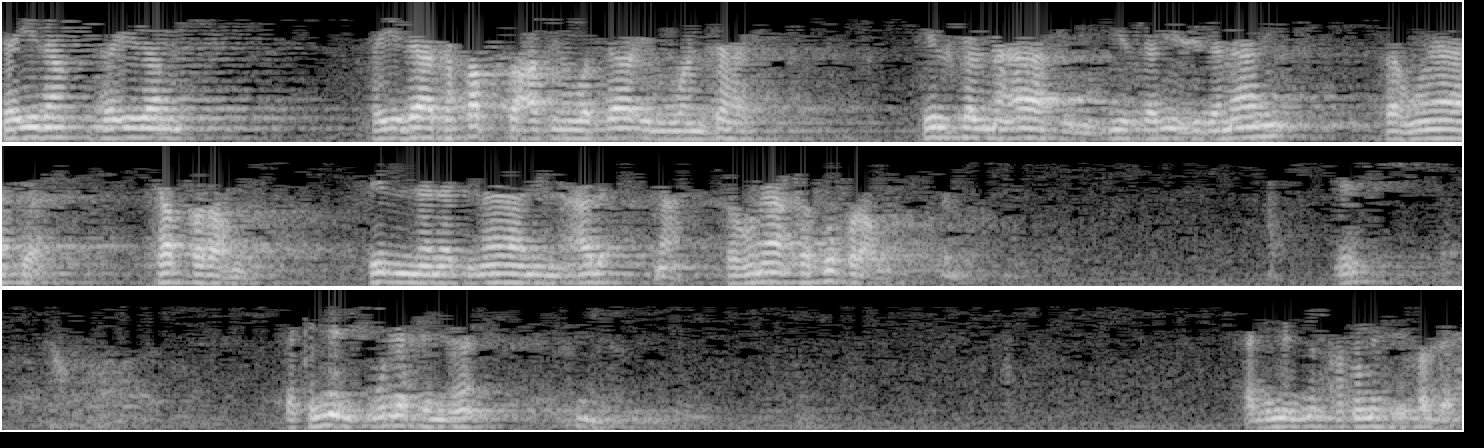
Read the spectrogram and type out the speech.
فإذا فإذا فإذا تقطعت الوسائل وانتهت تلك المآكل في سريع زمان فهناك تقرأ سن ندمان على نعم فهناك تقرأ. إيش؟ لكن من ولا سن؟ اللي من نسخة مثل يصلح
